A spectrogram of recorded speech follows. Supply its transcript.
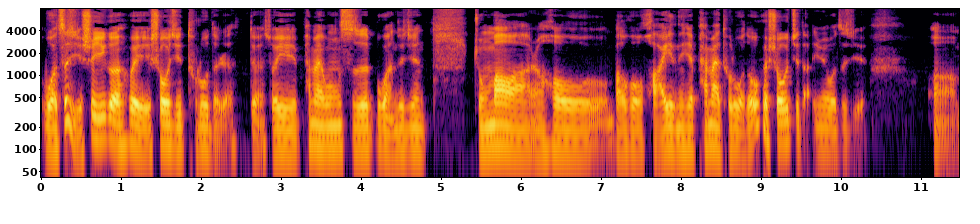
我自己是一个会收集图录的人，对，所以拍卖公司不管最近中贸啊，然后包括华谊的那些拍卖图录，我都会收集的，因为我自己，呃，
